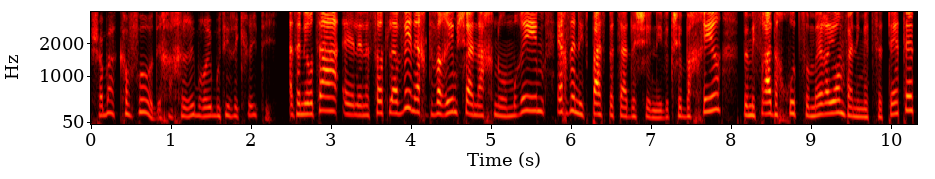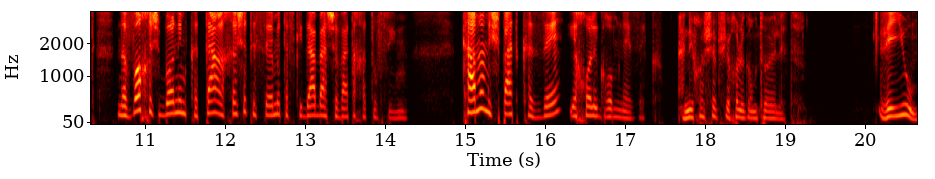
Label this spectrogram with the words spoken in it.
שם הכבוד, איך אחרים רואים אותי זה קריטי. אז אני רוצה אה, לנסות להבין איך דברים שאנחנו אומרים, איך זה נתפס בצד השני. וכשבכיר במשרד החוץ אומר היום, ואני מצטטת, נבוא חשבון עם קטר אחרי שתסיים את תפקידה בהשבת החטופים. כמה משפט כזה יכול לגרום נזק? אני חושב שיכול לגרום תועלת. זה איום.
